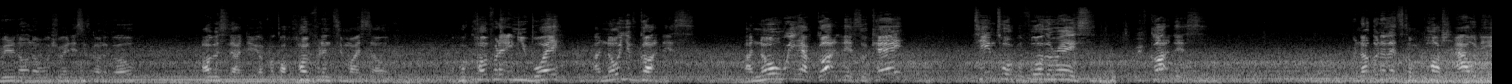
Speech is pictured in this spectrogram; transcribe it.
really don't know which way this is gonna go. Obviously, I do. I've got confidence in myself. I've got confidence in you, boy. I know you've got this. I know we have got this, okay? Team talk before the race. We've got this. We're not gonna let some posh Audi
